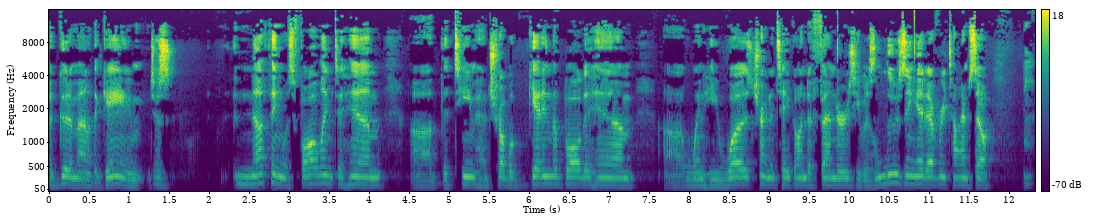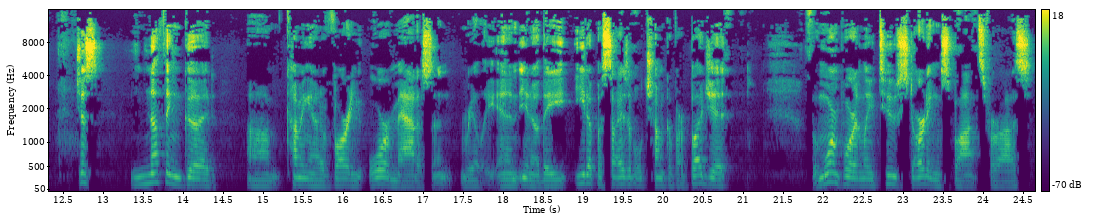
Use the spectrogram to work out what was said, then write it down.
a good amount of the game, just nothing was falling to him. Uh, the team had trouble getting the ball to him. Uh, when he was trying to take on defenders, he was losing it every time. So, just nothing good um, coming out of Vardy or Maddison, really. And, you know, they eat up a sizable chunk of our budget, but more importantly, two starting spots for us.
